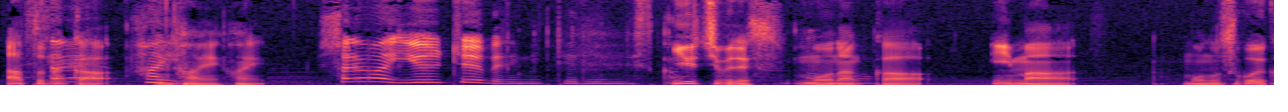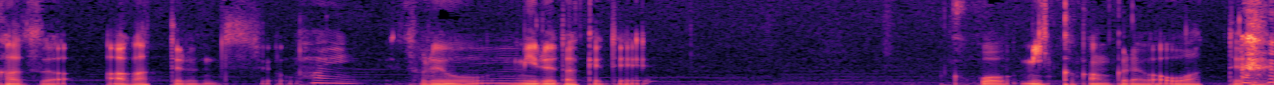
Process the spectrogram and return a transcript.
あとなんかはい。はいはい。それは YouTube で見てるんですか？YouTube です。もうなんか今ものすごい数が上がってるんですよ。はい。それを見るだけでここ3日間くらいは終わってる。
